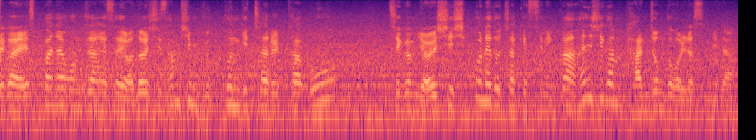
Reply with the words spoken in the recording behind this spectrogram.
제가 에스파냐 광장에서 8시 36분 기차를 타고 지금 10시 10분에 도착했으니까 1시간 반 정도 걸렸습니다.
